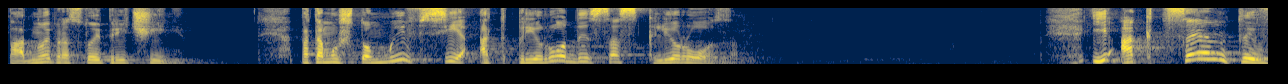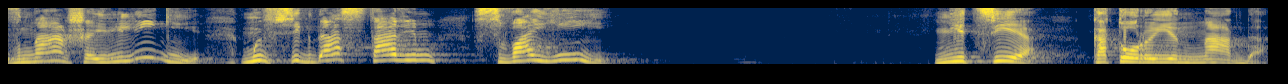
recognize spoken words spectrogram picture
По одной простой причине. Потому что мы все от природы со склерозом. И акценты в нашей религии мы всегда ставим свои, не те, которые надо,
